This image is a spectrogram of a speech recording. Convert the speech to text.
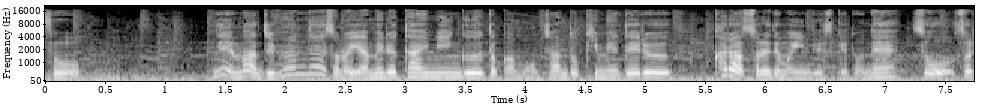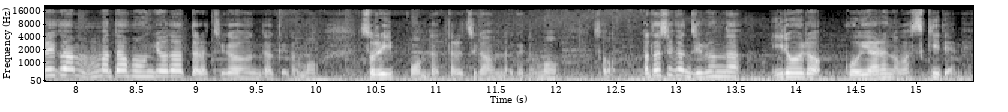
そう。でまあ自分でその辞めるタイミングとかもちゃんと決めてるからそれでもいいんですけどね。そう。それがまた本業だったら違うんだけどもそれ一本だったら違うんだけどもそう。私が自分がいろいろこうやるのが好きでね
